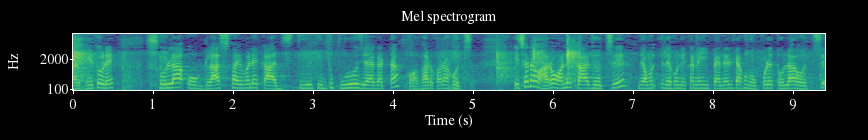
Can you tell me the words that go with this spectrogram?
আর ভেতরে শোলা ও গ্লাস ফাইবারের কাজ দিয়ে কিন্তু পুরো জায়গাটা কভার করা হচ্ছে। এছাড়াও আরও অনেক কাজ হচ্ছে, যেমন দেখুন এখানে এই প্যানেলটা এখন উপরে তোলা হচ্ছে,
